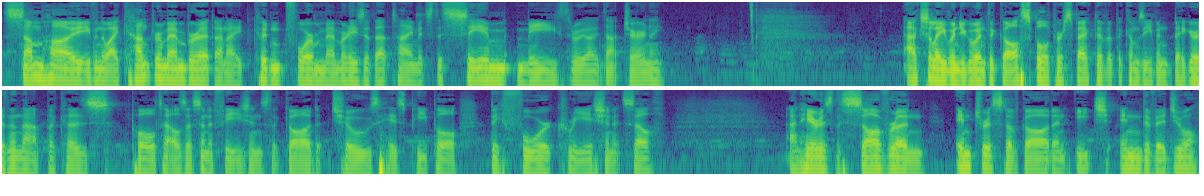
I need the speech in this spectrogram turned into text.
Somehow, even though I can't remember it and I couldn't form memories at that time, it's the same me throughout that journey. Actually, when you go into gospel perspective, it becomes even bigger than that because Paul tells us in Ephesians that God chose his people before creation itself. And here is the sovereign interest of God in each individual,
